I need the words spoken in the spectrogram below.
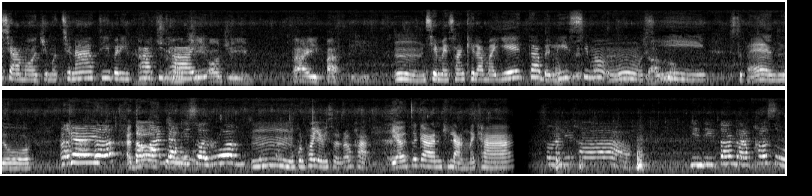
siamo oggi? Emozionati per il party Emozionati Thai? Oggi Thai Party. Mm, si è messa anche la maglietta, bellissimo. Mm, Giallo. sì, stupendo. Ok, a น้องอันอยากมีส่ dopo. วนร่วม อืม คุณพ่อยังมีส่วนร่วมค่ะ เดี๋ยวเจอกันทีหลังนะคะ สวัสดีค่ะ ยินดีต้อนรับเข้าสู่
